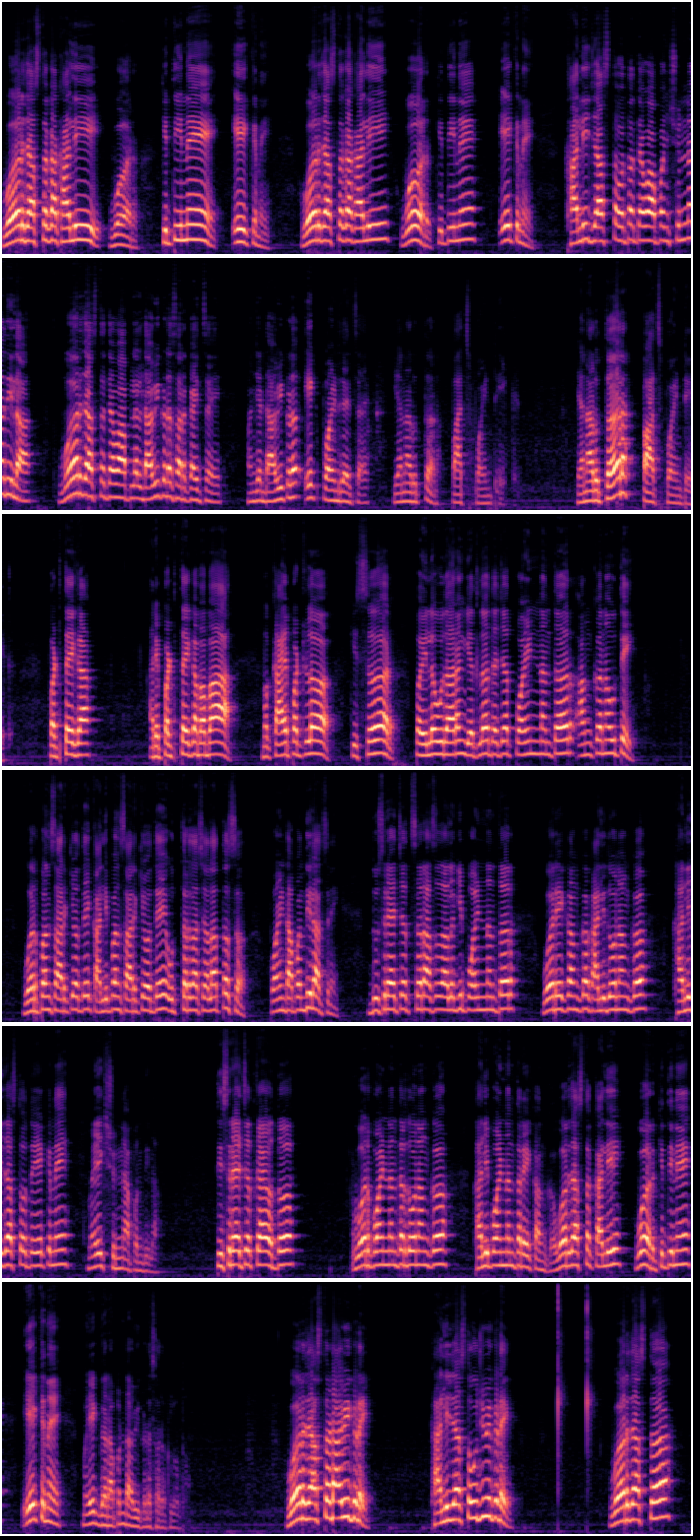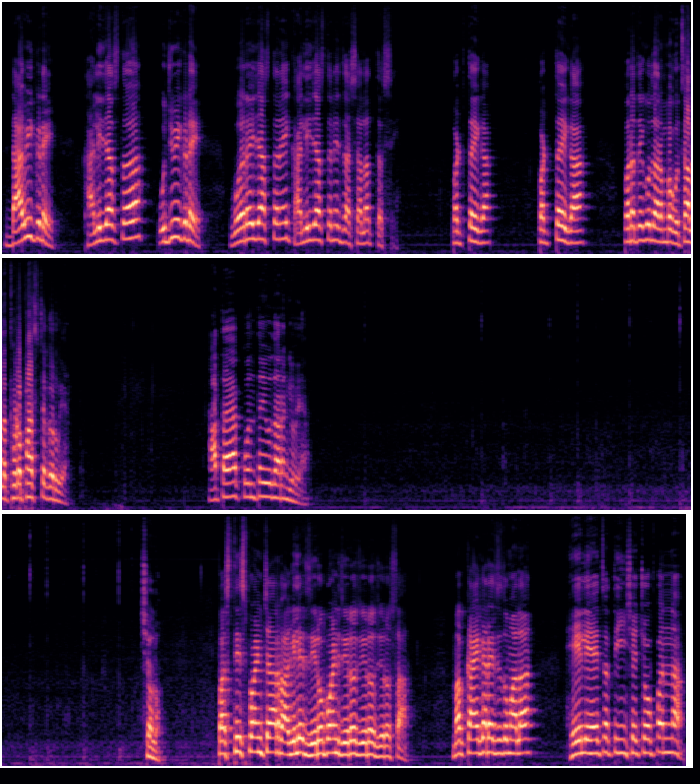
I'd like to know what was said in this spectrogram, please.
वर जास्त का खाली? वर. कितीने? एकने. वर जास्त का खाली? वर. कितीने? एकने. खाली जास्त होता तेव्हा आपण शून्य दिला. वर जास्त तेव्हा आपल्याला डावीकडं सरकायचं आहे म्हणजे डावीकडं एक पॉईंट द्यायचा आहे येणार उत्तर पाच पॉईंट एक. येणार उत्तर पाच पॉईंट एक. पटतंय का? अरे पटतंय का बाबा? मग काय पटलं? की सर पहिलं उदाहरण घेतलं त्याच्यात पॉईंट नंतर अंक नव्हते. वर पण सारखे होते खाली पण सारखे होते उत्तर दशाला तसं. पॉईंट आपण दिलाच नाही. दुसऱ्या याच्यात सर असं झालं की पॉईंट नंतर वर एक अंक खाली दोन अंक खाली जास्त होतं एक ने मग एक शून्य आपण दिला. तिसऱ्या याच्यात काय होतं? वर पॉईंट नंतर दोन अंक खाली पॉईंट नंतर एक अंक. वर जास्त खाली वर. कितीने एक ने मग एक घर आपण डावीकडे सरकलो होतो. वर जास्त डावीकडे. खाली जास्त उजवीकडे. वर जास्त डावीकडे. खाली जास्त उजवीकडे. वरही जास्त नाही खाली जास्त नाही जशाला तसे. पटतंय का? पटतंय का? परत एक उदाहरण बघू. चला थोडं फास्ट करूया. आता कोणतंही उदाहरण घेऊया. चलो. पस्तीस पॉईंट चार भागिले zero point zero zero zero सहा. मग काय करायचं तुम्हाला? हे लिहायचं तीनशे चोपन्न.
